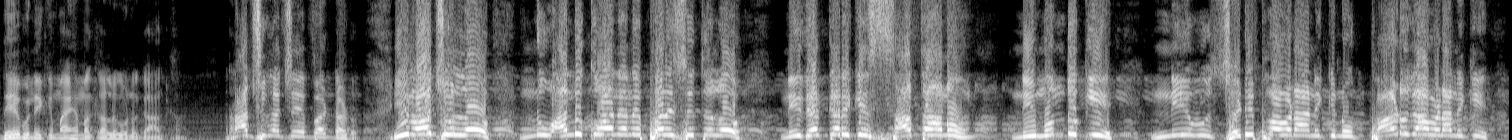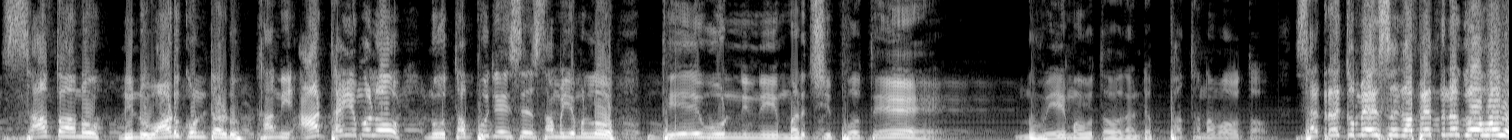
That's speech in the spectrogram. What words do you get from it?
దేవునికి మహిమ కలుగును గాక రాజుగా చేయబడ్డాడు. ఈ రోజుల్లో నువ్వు అనుకోనని పరిస్థితిలో నీ దగ్గరికి సాతాను నీ ముందుకి నీవు చెడిపోవడానికి నువ్వు పాడు కావడానికి సాతాను నిన్ను వాడుకుంటాడు. కానీ ఆ టైంలో నువ్వు తప్పు చేసే సమయంలో దేవుణ్ణి మర్చిపోతే నువ్వేమవుతావు అంటే పతనం అవుతావు సడ్రకు మేసకు అభ్యర్థన గోవులు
